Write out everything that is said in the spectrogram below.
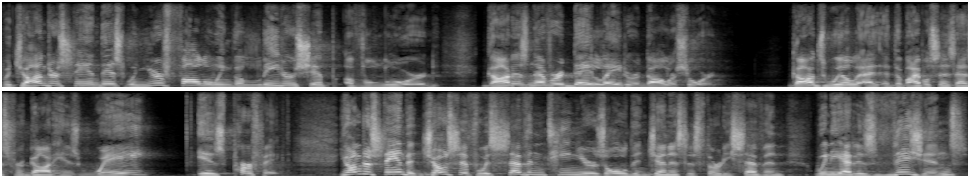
But you understand this when you're following the leadership of the Lord, God is never a day late or a dollar short. God's will, uh, the Bible says, as for God, his way is perfect. You understand that Joseph was 17 years old in Genesis 37 when he had his visions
